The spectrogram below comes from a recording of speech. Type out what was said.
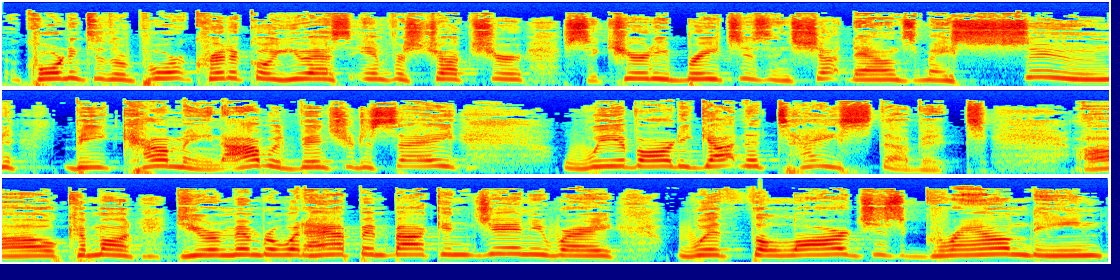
According to the report, critical U.S. infrastructure security breaches and shutdowns may soon be coming. I would venture to say we have already gotten a taste of it. Oh, come on. Do you remember what happened back in January with the largest grounding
